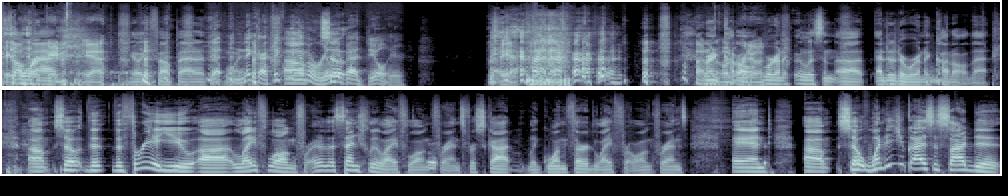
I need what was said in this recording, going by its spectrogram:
felt working. bad. Yeah. Yeah, we felt bad at Yeah, that point. Nick, I think we Um, have a really so- bad deal here. Oh, yeah. I know. I we're gonna know cut we're all. doing. We're gonna listen, uh, editor. We're gonna cut all that. Um, so the the three of you, uh, lifelong, fr- essentially lifelong friends. For Scott, like one third lifelong friends, and um, so when did you guys decide to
